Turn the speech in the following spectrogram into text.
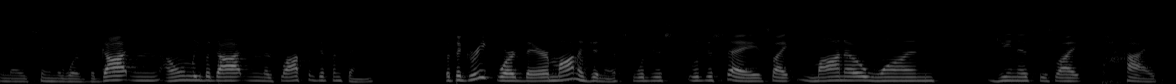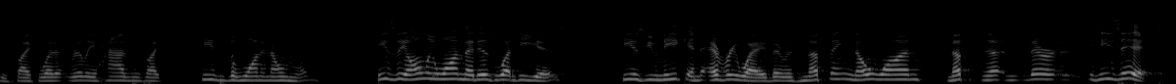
you may have seen the word begotten, only begotten, there's lots of different things. But the Greek word there, monogenes, we'll just, we'll just say it's like mono, one, genus is like type. It's like what it really has is like he's the one and only. He's the only one that is what he is. He is unique in every way. There is nothing, no one, nothing, there, he's it.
